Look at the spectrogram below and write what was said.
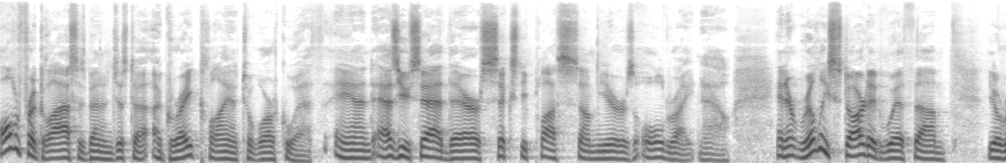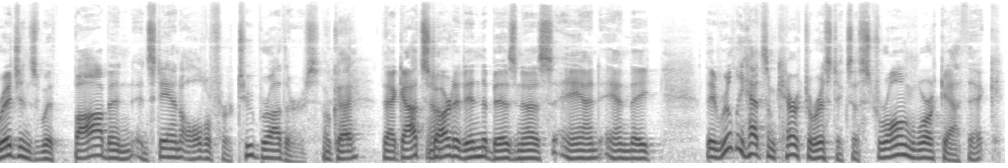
Alderfer Glass has been just a, a, great client to work with. And as you said, they're 60 plus some years old right now. And it really started with um, the origins with Bob and, and Stan Alderfer, two brothers. Okay. That got started yeah. in the business and, and they, they really had some characteristics, a strong work ethic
